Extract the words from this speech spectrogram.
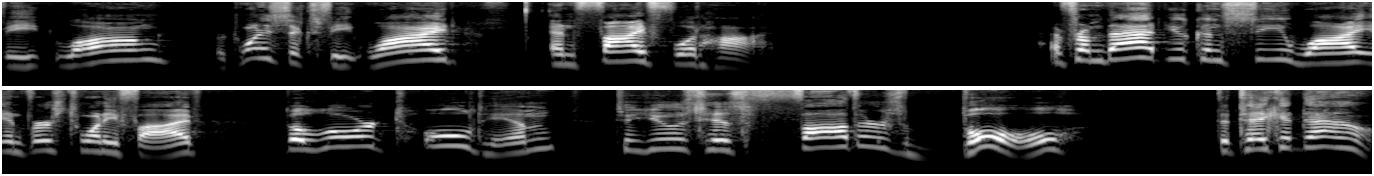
feet long or 26 feet wide and 5 foot high. And from that, you can see why in verse 25, the Lord told him to use his father's bull to take it down.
